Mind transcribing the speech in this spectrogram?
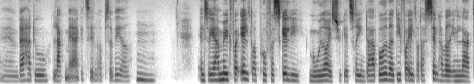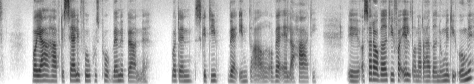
Øh, hvad har du lagt mærke til og observeret? Mm. Altså, jeg har mødt forældre på forskellige måder i psykiatrien. Der har både været de forældre, der selv har været indlagt, hvor jeg har haft et særligt fokus på, hvad med børnene? Hvordan skal de være inddraget, og hvad alder har de? Øh, og så har der jo været de forældre, når der har været nogle af de unge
